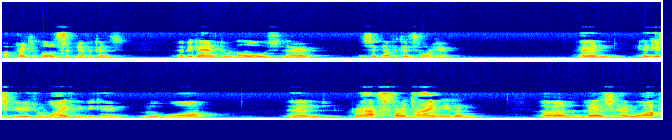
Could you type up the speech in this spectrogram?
of principal significance uh, began to lose their significance for him. And in his spiritual life, he became lukewarm, and perhaps for a time even uh, lives and walks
